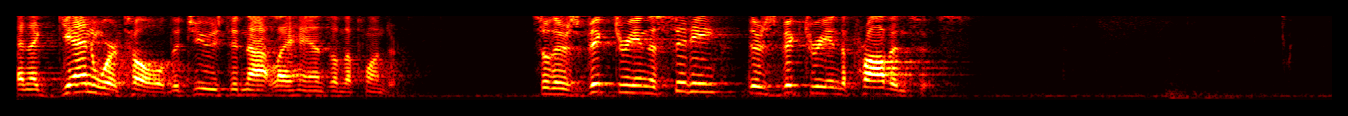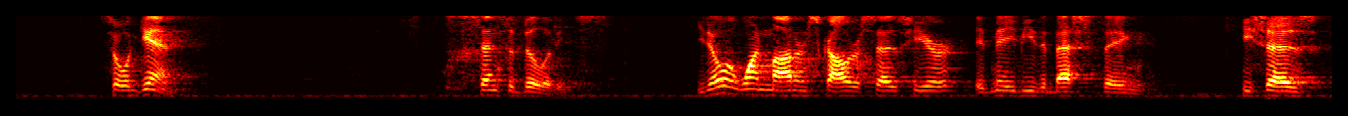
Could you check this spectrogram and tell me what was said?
And again, we're told the Jews did not lay hands on the plunder. So there's victory in the city, there's victory in the provinces. So again, sensibilities. You know what one modern scholar says here? It may be the best thing. He says,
